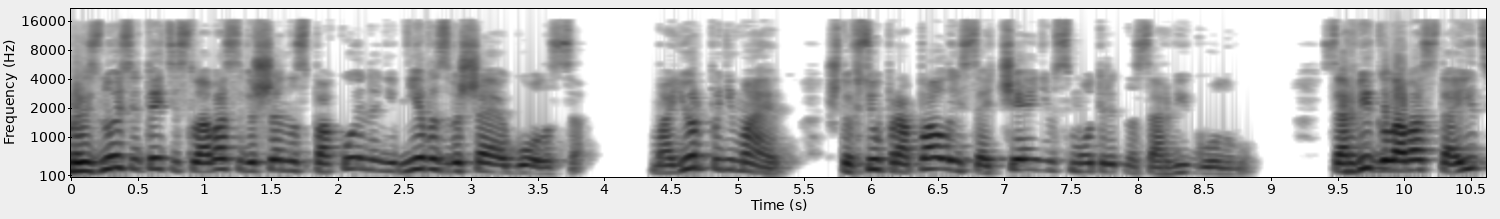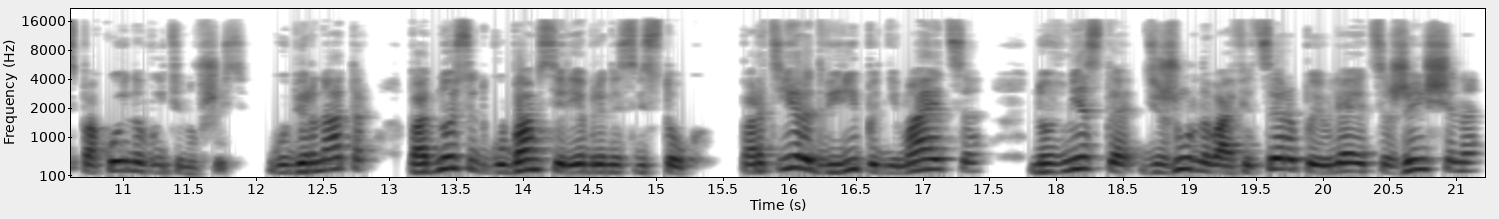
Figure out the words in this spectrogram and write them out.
произносит эти слова совершенно спокойно, не возвышая голоса. Майор понимает, что все пропало и с отчаянием смотрит на сорви голову. Сорви голова стоит, спокойно вытянувшись. Губернатор подносит губам серебряный свисток. Портьера двери поднимается, но вместо дежурного офицера появляется женщина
